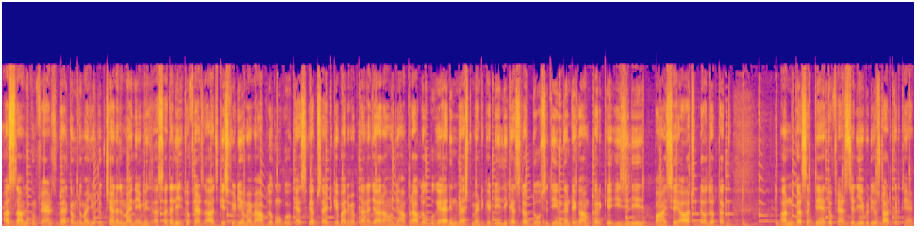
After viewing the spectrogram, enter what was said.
अस्सलाम वालेकुम friends, welcome to my YouTube channel. My name is Asad Ali. तो फ्रेंड्स, आज की इस वीडियो में मैं आप लोगों को कैसी वेबसाइट के बारे में बताने जा रहा हूँ, जहाँ पर आप लोग बगैर इन्वेस्टमेंट के डेली का सिर्फ़ दो से तीन घंटे काम करके इजीली पाँच से आठ डॉलर तक अर्न कर सकते हैं। तो फ्रेंड्स, चलिए वीडियो स्टार्ट करते हैं।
